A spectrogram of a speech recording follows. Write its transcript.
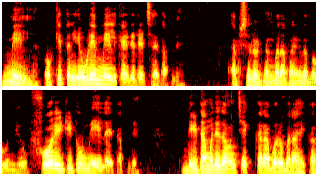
मेल ओके तर एवढे मेल कॅन्डिडेट्स आहेत आपले. ॲब्सोल्यूट नंबर आपण एकदा बघून घेऊ. फोर एटी टू मेल आहेत आपले. डेटामध्ये जाऊन चेक करा. बरोबर आहे का?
